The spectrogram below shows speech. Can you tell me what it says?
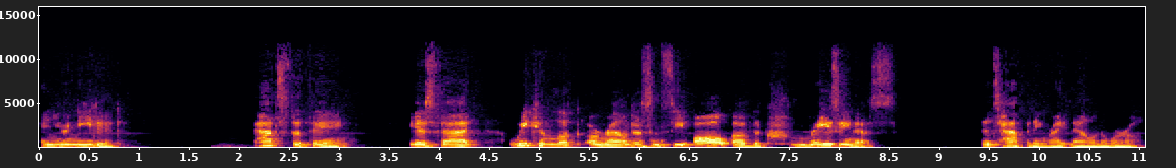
And you're needed. That's the thing, is that we can look around us and see all of the craziness that's happening right now in the world.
